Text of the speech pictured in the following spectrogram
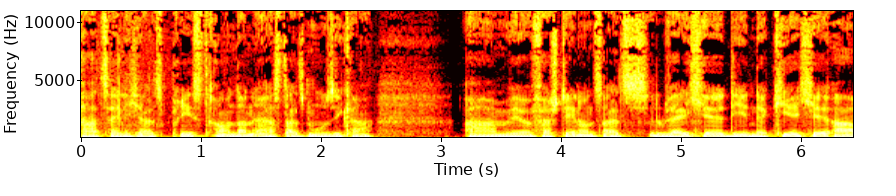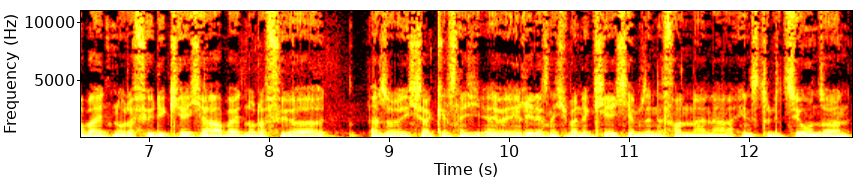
tatsächlich als Priester und dann erst als Musiker. Ähm, wir verstehen uns als welche, die in der Kirche arbeiten oder für die Kirche arbeiten oder für, also ich sage jetzt nicht, ich rede jetzt nicht über eine Kirche im Sinne von einer Institution, sondern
